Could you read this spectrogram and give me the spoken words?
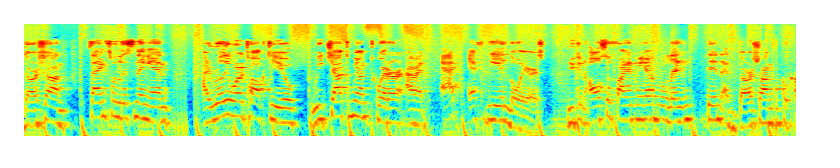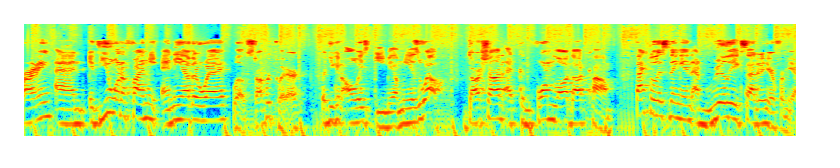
Darshan. Thanks for listening in. I really want to talk to you. Reach out to me on Twitter. I'm at, at FDA Lawyers. You can also find me on LinkedIn at Darshan Kulkarni. And if you want to find me any other way, well, start with Twitter, but you can always email me as well. Darshan at conformlaw.com. Thanks for listening in. I'm really excited to hear from you.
